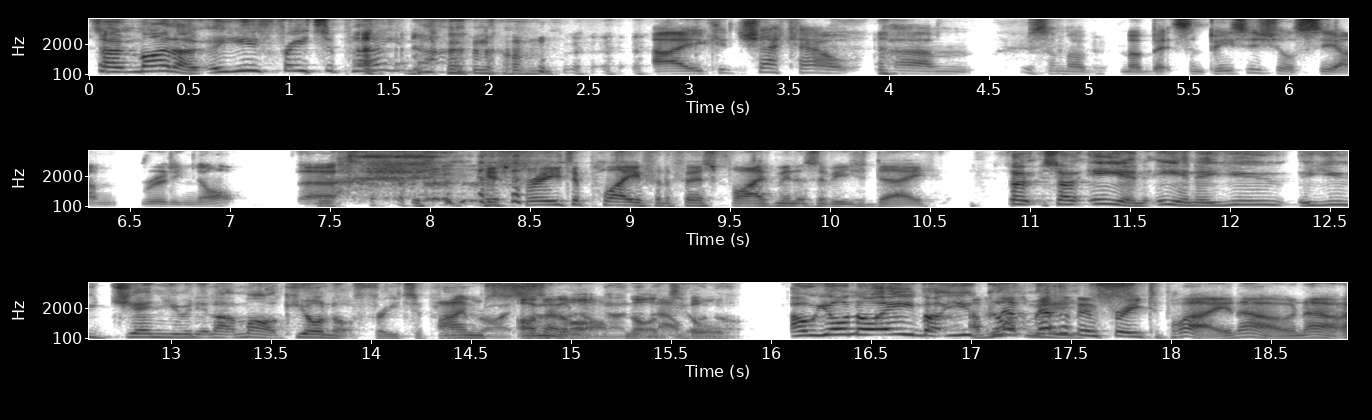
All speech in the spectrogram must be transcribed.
So, Milo, are you free to play? No, no. uh, you can check out um, some of my bits and pieces. You'll see I'm really not. Uh, It's free to play for the first five minutes of each day. So, so Ian, Ian, are you are you genuinely like Mark? You're not free to play, I'm right? so I'm No, not, no, not no, at you're all. Not. Oh, you're not either. You I've got ne- never been free to play. No, no.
